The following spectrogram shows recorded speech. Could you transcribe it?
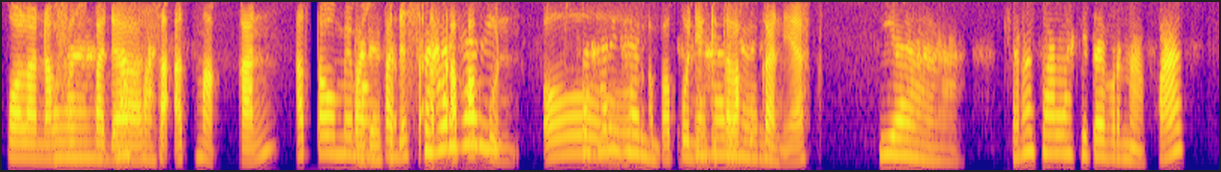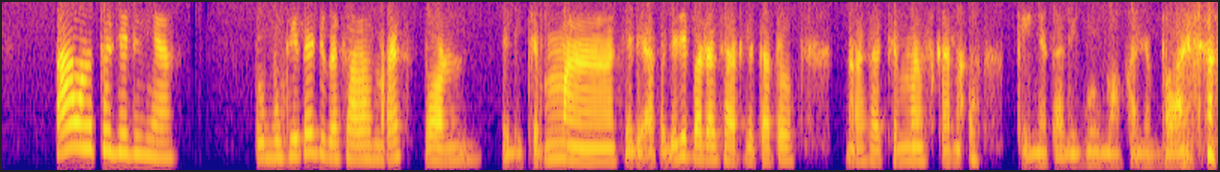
pola nafas pola pada nafas. saat makan atau memang pada, pada saat sehari -hari. apa pun? Oh, sehari-hari. apa pun sehari yang kita lakukan ya? Iya, karena salah kita bernafas, salah tuh jadinya tubuh kita juga salah merespon. Jadi cemas jadi apa. Jadi pada saat kita tuh ngerasa cemas karena oh kayaknya tadi gue makannya banyak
